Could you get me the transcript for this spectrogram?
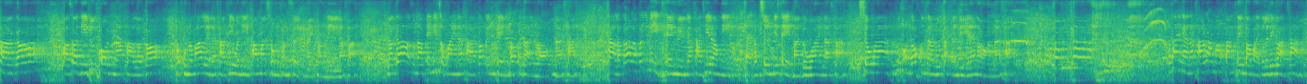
ค่ะก็ขอสวัสดีทุกคนนะคะ แล้วก็ขอบคุณมากๆเลยนะคะ ที่วันนี้เข้ามาชมคอนเสิร์ตในครั้งนี้นะคะ แล้วก็สำหรับเพลงที่จบไปนะคะ ก็เป็นเพลง Crocodile Rock นะคะ ค่ะแล้วก็เราก็ยังมีอีกเพลงหนึ่งนะคะ ที่เรามีแขกรับเชิญพิเศษมาด้วยนะคะ เชื่อว่าทุกคนก็คงจะรู้จักกันดีแน่นอนนะคะขอบคุณค่ะถ้าอย่างนั้นนะคะ เรามาฟังเพลงต่อไปกันเลยดีกว่าค่ะ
